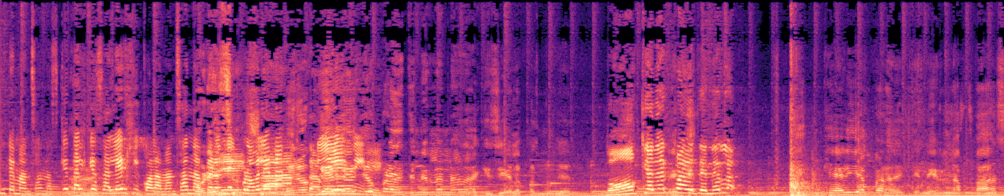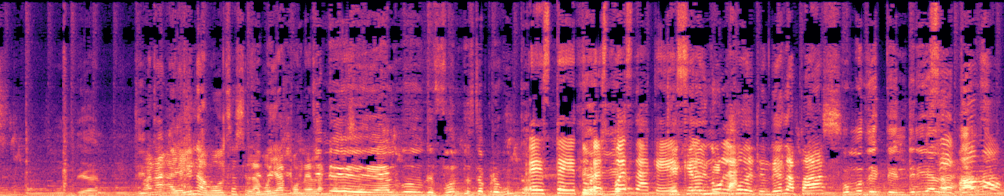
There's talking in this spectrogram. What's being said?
20 manzanas. ¿Qué tal que es alérgico a la manzana? Por Pero eso. el problema Pero ¿qué haría viene. yo para detenerla? Nada, que siga la paz mundial. No, ¿qué harías para detenerla? ¿Qué haría para detener la paz mundial? Ana, ahí hay una bolsa, se la voy a ¿Tiene- poner la ¿Tiene algo de fondo esta pregunta? Este, tu respuesta que ¿Qué, es qué era- nula. ¿Cómo detender la paz? ¿Cómo detendría Sí, la paz? ¿cómo?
